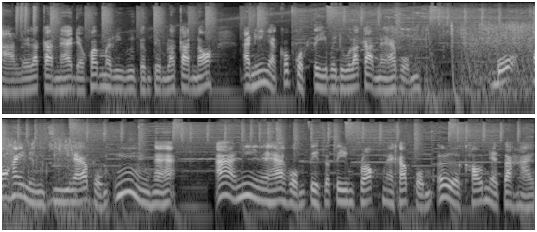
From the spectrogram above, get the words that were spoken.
อ่านเลยละกันนะฮะเดี๋ยวค่อยมารีวิวเต็มๆละกันเนาะอันนี้เนี่ยก็กดตีไปดูละกันนะครับผมโบเขาให้1ทีนะครับผมอืมนะฮะอ่านี่นะฮะผมติดสตรีมฟล็อกนะครับผมเออเขาเนี่ยจะหาย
